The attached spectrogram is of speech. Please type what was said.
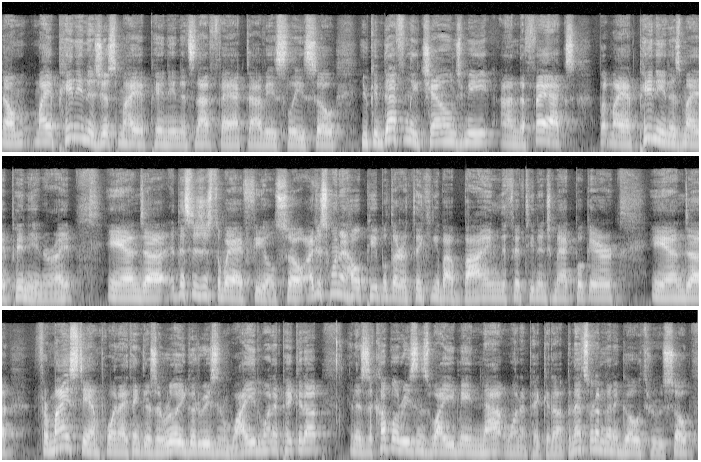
Now, my opinion is just my opinion. It's not fact, obviously. So you can definitely challenge me on the facts, but my opinion is my opinion, all right? And uh, this is just the way I feel. So I just want to help people that are thinking about buying the 15-inch MacBook Air. And uh, from my standpoint, I think there's a really good reason why you'd want to pick it up, and there's a couple of reasons why you may not want to pick it up, and that's what I'm going to go through. So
